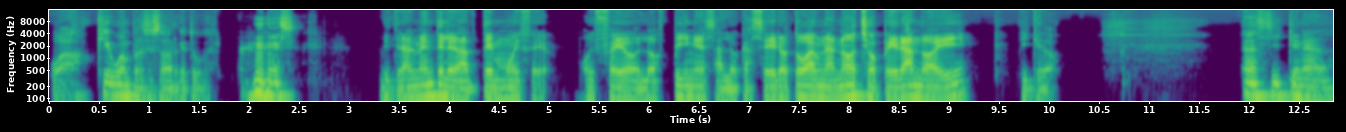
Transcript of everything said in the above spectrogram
Wow, qué buen procesador que tuve. Literalmente le adapté muy feo. Muy feo los pines a lo casero, toda una noche operando ahí y quedó. Así que nada.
